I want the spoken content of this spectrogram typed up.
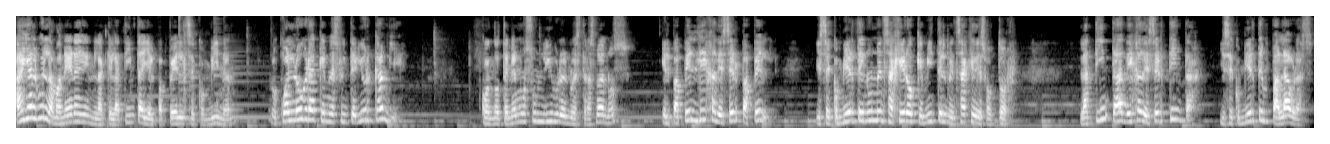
Hay algo en la manera en la que la tinta y el papel se combinan, lo cual logra que nuestro interior cambie. Cuando tenemos un libro en nuestras manos, el papel deja de ser papel y se convierte en un mensajero que emite el mensaje de su autor. La tinta deja de ser tinta y se convierte en palabras.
